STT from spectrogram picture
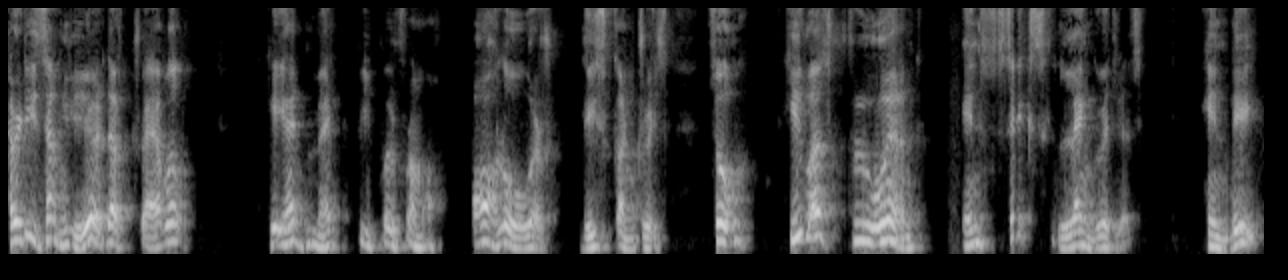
30 some years of travel, he had met people from all over these countries. So he was fluent in six languages Hindi,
